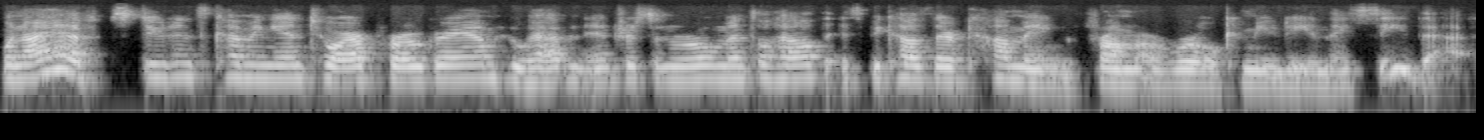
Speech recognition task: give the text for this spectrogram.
When I have students coming into our program who have an interest in rural mental health, it's because they're coming from a rural community and they see that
